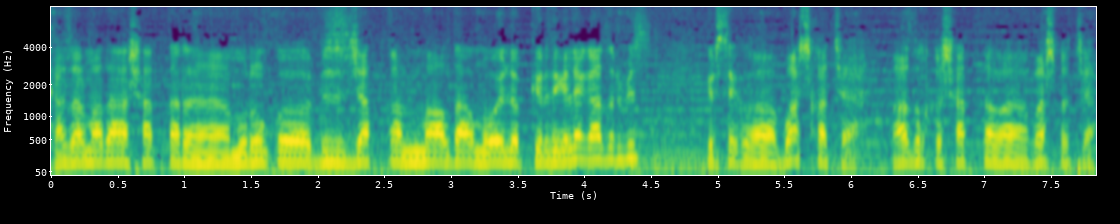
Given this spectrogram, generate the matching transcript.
Казармадагы шарттар мурунку биз жаткан маалдагыны ойлоп кирдик элек азыр биз кирсек башкача азыркы шартта башкача.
